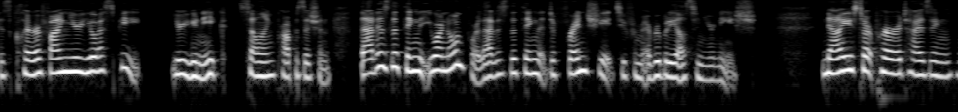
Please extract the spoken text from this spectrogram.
is clarifying your USP your unique selling proposition. That is the thing that you are known for. That is the thing that differentiates you from everybody else in your niche. Now you start prioritizing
